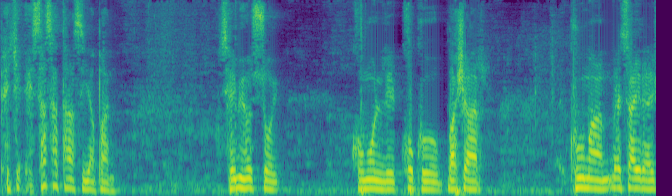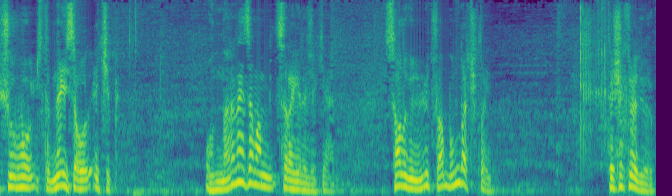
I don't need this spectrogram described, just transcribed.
Peki esas hatası yapan Semih Özsoy, Komolli, Koku, Başar, Kuman vesaire şu bu işte neyse o ekip. Onlara ne zaman bir sıra gelecek yani? Salı günü lütfen bunu da açıklayın. Teşekkür ediyorum.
